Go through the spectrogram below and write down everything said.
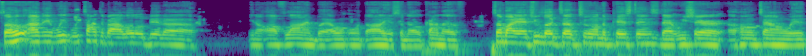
So who I mean we, we talked about a little bit uh you know offline, but I want, want the audience to know kind of somebody that you looked up to on the Pistons that we share a hometown with,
